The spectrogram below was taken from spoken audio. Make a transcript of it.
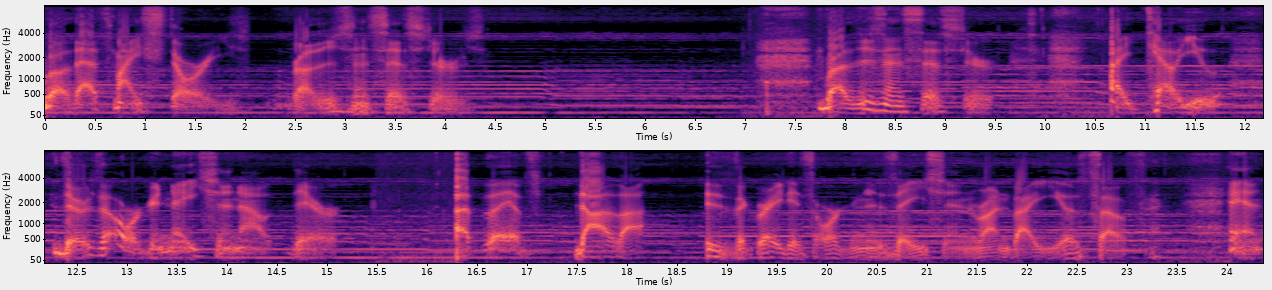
Well, that's my story, brothers and sisters. Brothers and sisters, I tell you, there's an organization out there. Uplift Dala is the greatest organization run by Yusuf and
